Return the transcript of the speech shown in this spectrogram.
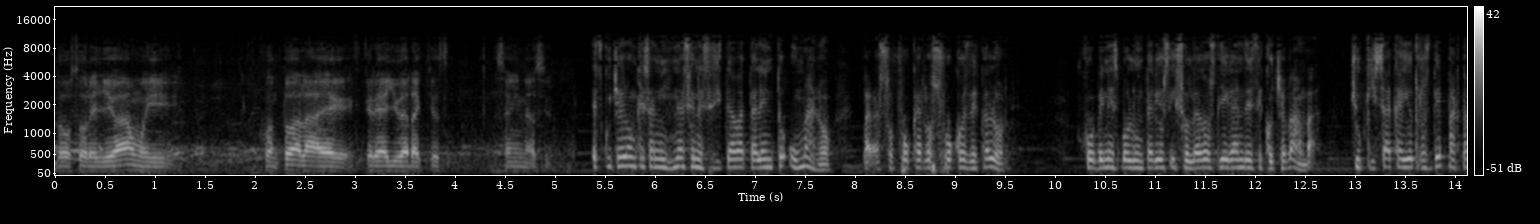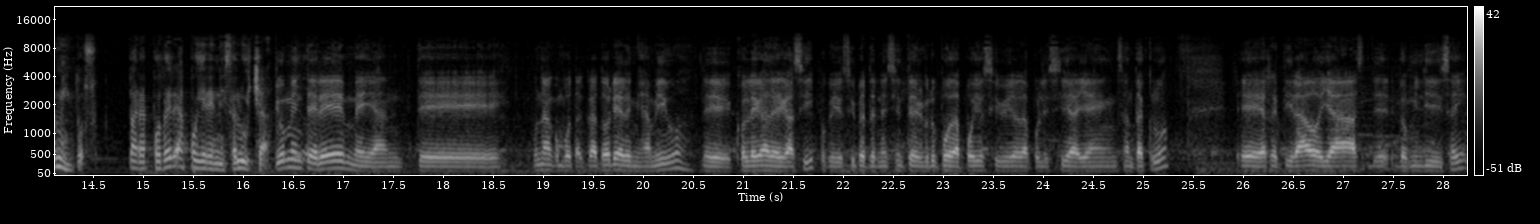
lo sobrellevamos y con toda la querer ayudar aquí a San Ignacio. Escucharon que San Ignacio necesitaba talento humano para sofocar los focos de calor. Jóvenes voluntarios y soldados llegan desde Cochabamba, Chuquisaca y otros departamentos para poder apoyar en esa lucha. Yo me enteré mediante una convocatoria de mis amigos, de colegas del GACI, porque yo soy perteneciente del grupo de apoyo civil a la policía allá en Santa Cruz, eh, retirado ya de 2016,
